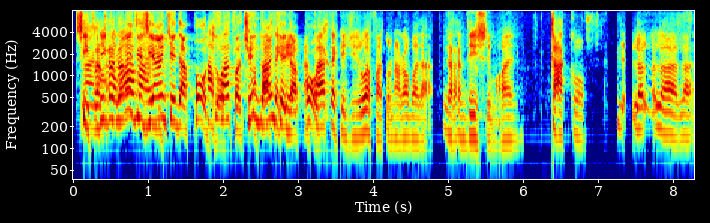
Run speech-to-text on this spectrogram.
Sì, No, fra, fra no, parentesi ma- anche d'appoggio, fatto- facendo anche che- d'appoggio. A parte che Giroud ha fatto una roba da grandissimo, eh. tacco, la- la- la- la-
